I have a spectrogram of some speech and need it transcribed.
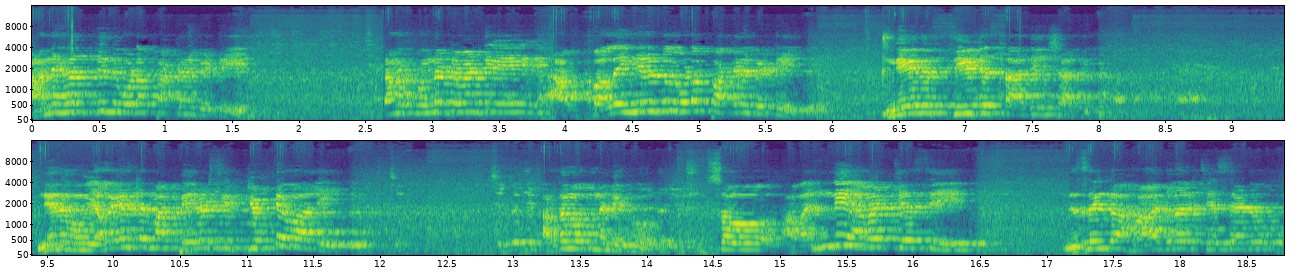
అన్హెల్తీని కూడా పక్కన పెట్టి తనకు ఉన్నటువంటి ఆ బలహీనతలు కూడా పక్కన పెట్టి నేను సీటు సాధించాలి. నేను ఎలాగైతే మా పేరెంట్స్కి గిఫ్ట్ ఇవ్వాలి అర్థమవుతుంది మీకు? సో అవన్నీ అవాయిడ్ చేసి నిజంగా హార్డ్ వర్క్ చేశాడు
